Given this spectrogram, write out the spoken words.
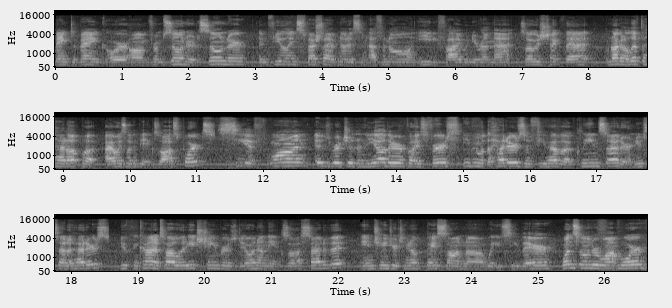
bank to bank or um, from cylinder to cylinder and fueling. Especially I've noticed in ethanol and E85 when you run that. So I always check that. I'm not going to lift the head up, but I always look at the exhaust ports. See if one is richer than the other, vice versa. Even with the headers, if you have a clean set or a new set of headers, you can kind of tell what each chamber is doing on the exhaust side of it and change your tune-up based on uh, what you see there. One cylinder want more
